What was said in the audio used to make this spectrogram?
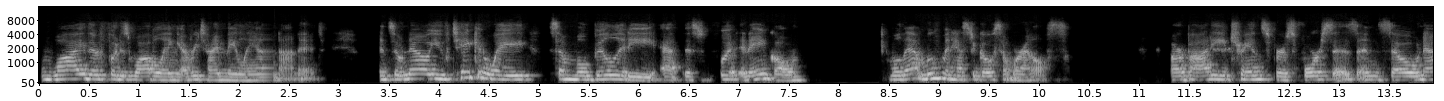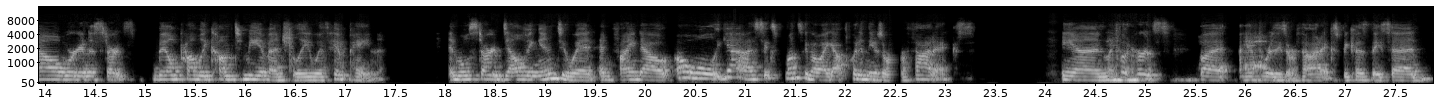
why their foot is wobbling every time they land on it. And so now you've taken away some mobility at this foot and ankle. Well, that movement has to go somewhere else. Our body transfers forces. And so now we're going to start, they'll probably come to me eventually with hip pain. And we'll start delving into it and find out, oh, well, yeah, six months ago I got put in these orthotics. And my foot hurts, but I have to wear these orthotics because they said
